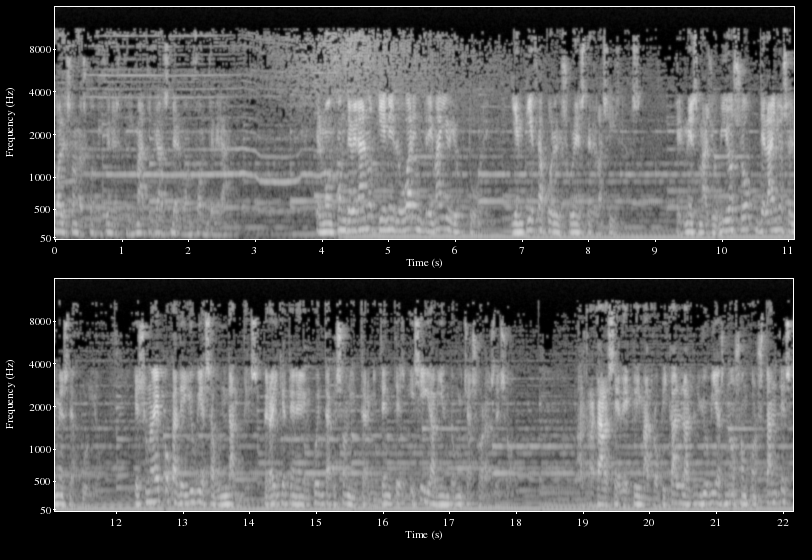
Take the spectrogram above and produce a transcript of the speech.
cuáles son las condiciones climáticas del monzón de verano. El monzón de verano tiene lugar entre mayo y octubre y empieza por el sureste de las islas. El mes más lluvioso del año es el mes de julio. Es una época de lluvias abundantes, pero hay que tener en cuenta que son intermitentes y sigue habiendo muchas horas de sol. Al tratarse de clima tropical, las lluvias no son constantes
